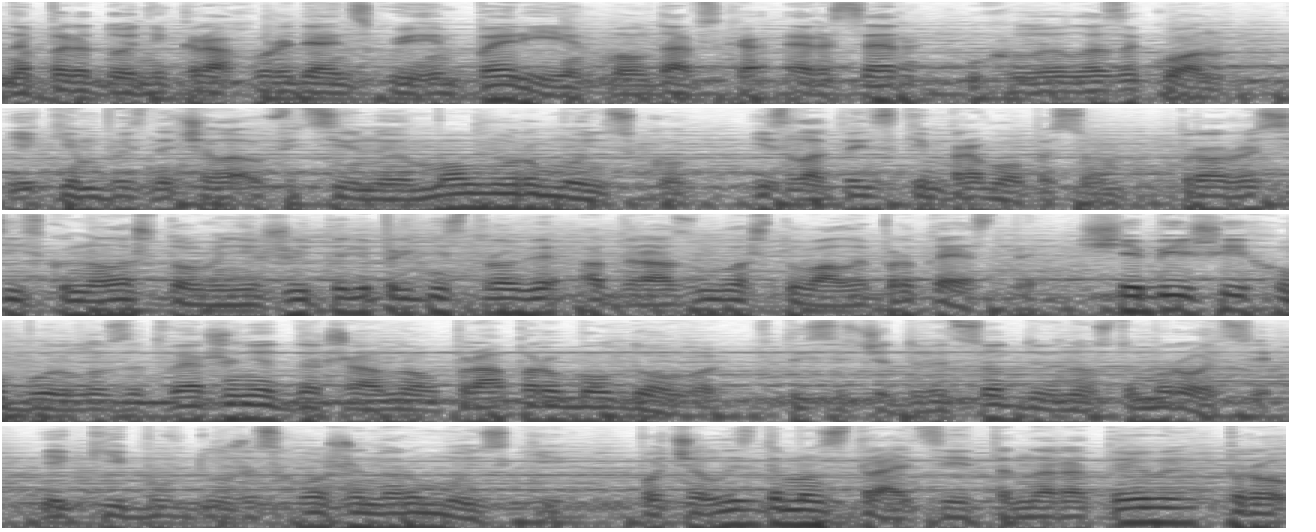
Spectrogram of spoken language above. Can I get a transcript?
напередодні краху радянської імперії, Молдавська РСР ухвалила закон, яким визначила офіційною мову румунську із латинським правописом. Проросійсько налаштовані жителі Придністров'я одразу влаштували протести. Ще більше їх обурило затвердження державного прапору Молдови в 1990 році, який був дуже схожий на румунський. Почались демонстрації та наративи про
